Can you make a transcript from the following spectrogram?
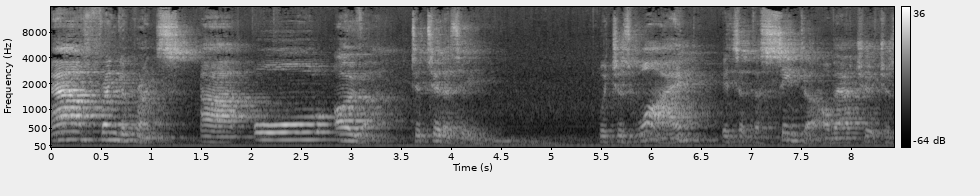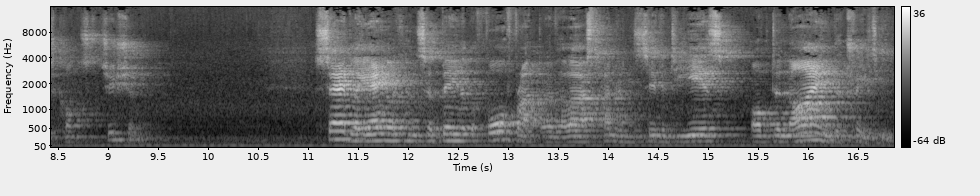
Our fingerprints are all over Te Tiriti, which is why it's at the centre of our church's constitution. Sadly, Anglicans have been at the forefront over the last 170 years of denying the treaty,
